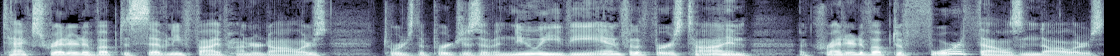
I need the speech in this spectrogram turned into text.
tax credit of up to $7,500 towards the purchase of a new EV, and for the first time, a credit of up to $4,000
